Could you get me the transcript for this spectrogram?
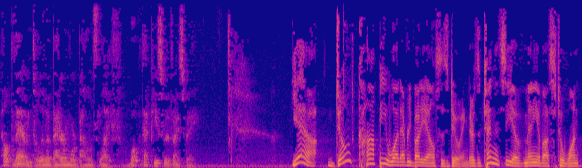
help them to live a better, more balanced life, what would that piece of advice be? Yeah, don't copy what everybody else is doing. There's a tendency of many of us to want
